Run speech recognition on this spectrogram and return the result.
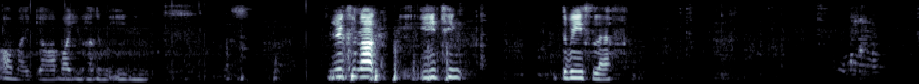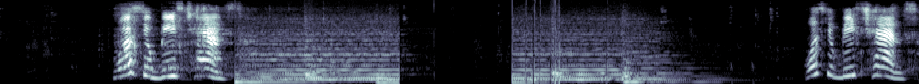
Oh my god, why you have to be eating? You cannot eating the beef left. What's your beast chance? What's your beef chance?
